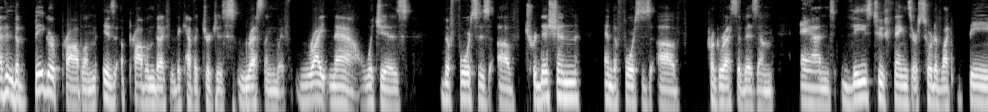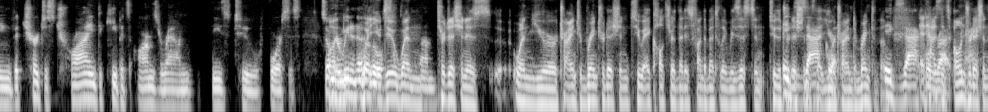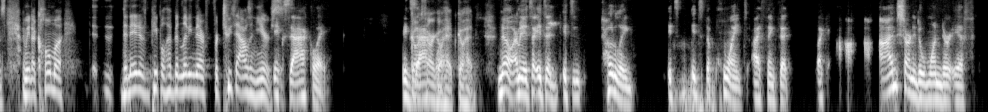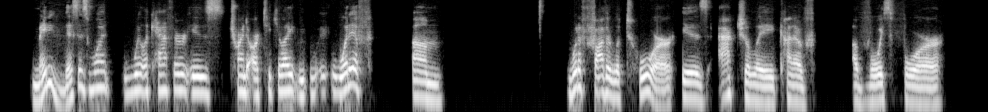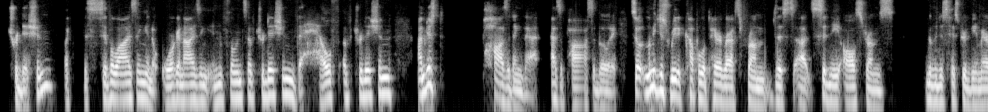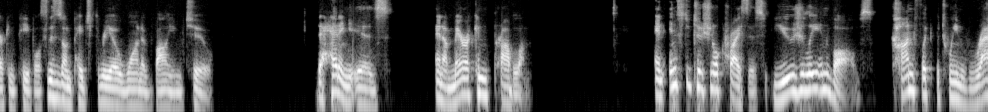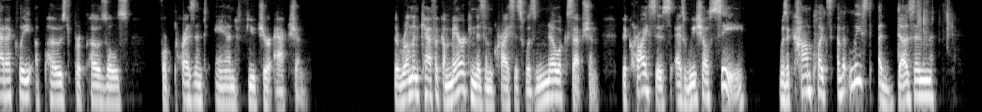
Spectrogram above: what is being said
I think the bigger problem is a problem that I think the Catholic Church is wrestling with right now, which is the forces of tradition and the forces of progressivism. And these two things are sort of like being the church is trying to keep its arms around these two forces. So well, I'm going to read another. What do you do when um, tradition is when you're trying to bring tradition to a culture that is fundamentally resistant to the traditions exactly. that you're trying to bring to them? Exactly. It has right, its own traditions. I mean, Acoma, the native people have been living there for two thousand years. Exactly. Exactly. Go, sorry. Go ahead. Go ahead. No, I mean it's a, it's a it's a totally it's it's the point. I think that like I, I'm starting to wonder if maybe this is what Willa Cather is trying to articulate? What if, um, what if Father Latour is actually kind of a voice for tradition, like the civilizing and organizing influence of tradition, the health of tradition? I'm just positing that as a possibility. So let me just read a couple of paragraphs from this uh, Sydney Ahlstrom's Religious History of the American People. So this is on page 301 of volume two. The heading is An American Problem. An institutional crisis usually involves conflict between radically opposed proposals for present and future action. The Roman Catholic Americanism crisis was no exception. The crisis, as we shall see, was a complex of at least a dozen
